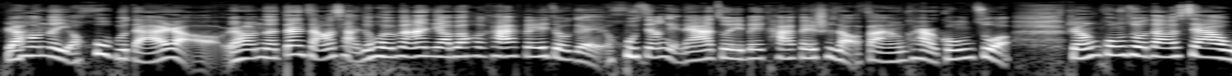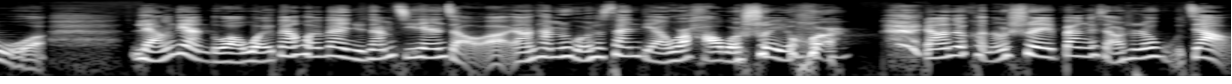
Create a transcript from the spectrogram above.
然后呢也互不打扰，然后呢，但早上起来就会问安迪要不要喝咖啡，就给互相给大家做一杯咖啡吃早饭，然后开始工作，然后工作到下午两点多，我一般会问一句咱们几点走啊？然后他们如果说三点，我说好，我睡一会儿，然后就可能睡半个小时的午觉。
